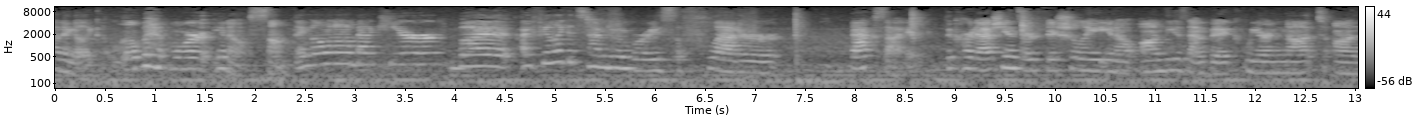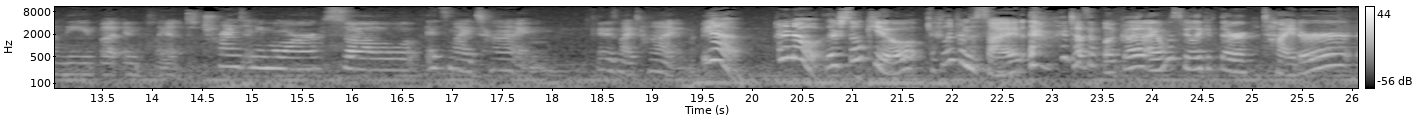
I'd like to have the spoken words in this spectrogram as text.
having like a little bit more you know something going on back here but i feel like it's time to embrace a flatter backside the Kardashians are officially, you know, on the Ozempic. We are not on the butt implant trend anymore. So it's my time. It is my time. But yeah, I don't know, they're so cute. I feel like from the side, it doesn't look good. I almost feel like if they're tighter,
